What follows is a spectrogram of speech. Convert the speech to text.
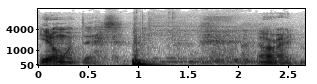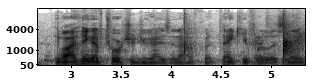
you don't want this. All right. Well, I think I've tortured you guys enough, but thank you for listening.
